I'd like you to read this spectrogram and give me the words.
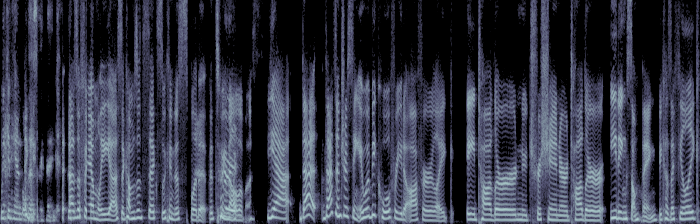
we can handle this, I think. As a family, yes. It comes with six. We can just split it between right. all of us. Yeah, that that's interesting. It would be cool for you to offer like a toddler nutrition or toddler eating something because I feel like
